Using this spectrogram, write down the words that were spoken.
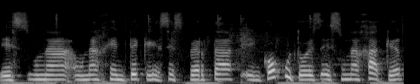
es una, una agente que es experta en cómputo, es, es una hacker.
